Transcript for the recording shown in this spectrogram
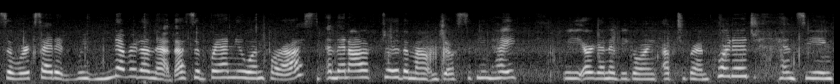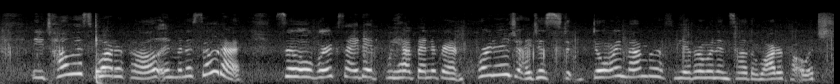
So we're excited. We've never done that. That's a brand new one for us. And then after the Mount Josephine hike, we are going to be going up to Grand Portage and seeing the tallest waterfall in Minnesota. So we're excited. We have been to Grand Portage. I just don't remember if we ever went and saw the waterfall, which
